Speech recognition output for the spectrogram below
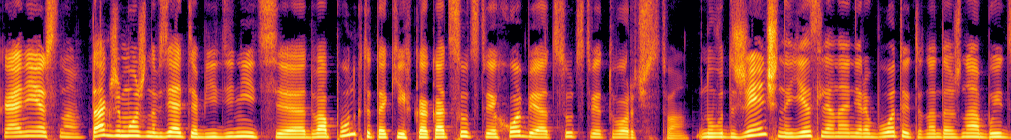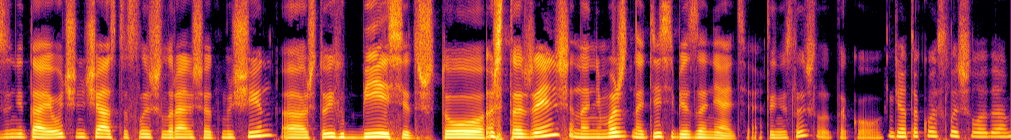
Конечно. Также можно взять, объединить э, два пункта таких, как отсутствие хобби, отсутствие творчества. Ну вот женщина, если она не работает, она должна быть занята. Я очень часто слышала раньше от мужчин, э, что их бесит, что, что женщина не может найти себе занятия. Ты не слышала такого? Я такое слышала, да.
